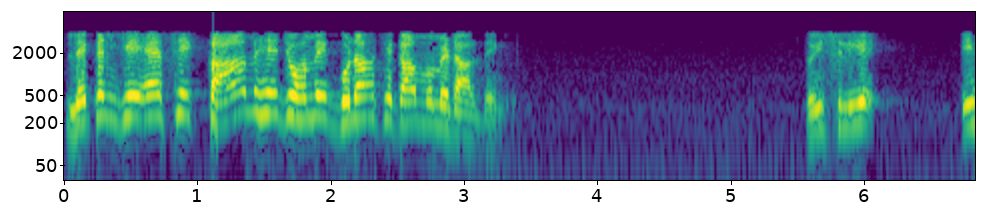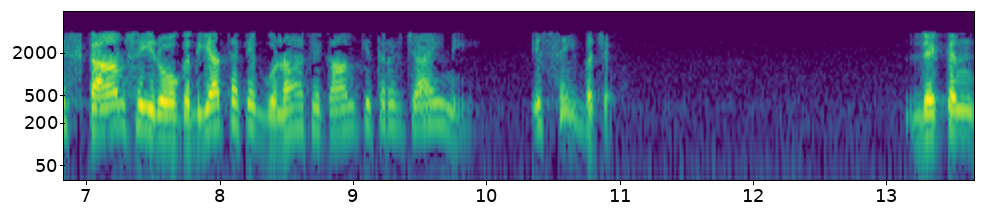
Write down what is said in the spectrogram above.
لیکن یہ ایسے کام ہیں جو ہمیں گناہ کے کاموں میں ڈال دیں گے۔ تو اس لیے اس کام سے ہی روک دیا تھا کہ گناہ کے کام کی طرف جائے ہی نہیں۔ اس سے ہی بچو۔ لیکن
